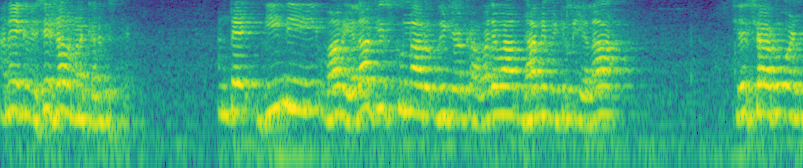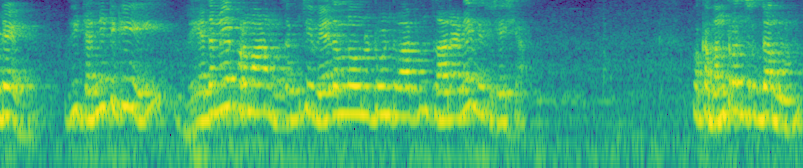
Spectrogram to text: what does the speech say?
అనేక విశేషాలు మనకు కనిపిస్తాయి. అంటే దీన్ని వారు ఎలా తీసుకున్నారు వీటి యొక్క అవయవార్థాన్ని వీటిని ఎలా చేశారు అంటే వీటన్నిటికీ వేదమే ప్రమాణం. మొదటి నుంచి వేదంలో ఉన్నటువంటి వాటి ద్వారానే వీరు చేశారు. ఒక మంత్రం చూద్దాం మనం.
